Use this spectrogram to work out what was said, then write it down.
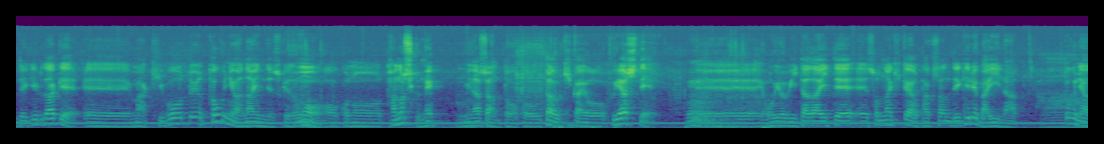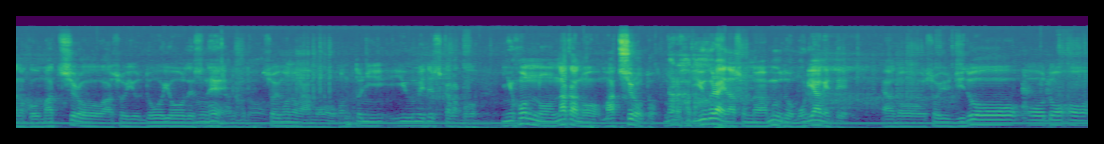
ーできるだけ、えーまあ、希望という特にはないんですけども、この楽しくね皆さんとこう歌う機会を増やして、えーお呼びいただいてえーそんな機会をたくさんできればいいな。特にあのこう松代はそういう童謡ですね、うんなるほどそういうものがもう本当に有名ですからこう日本の中の松代となるほど。いうぐらいなそんなムードを盛り上げてあのそういう児童の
